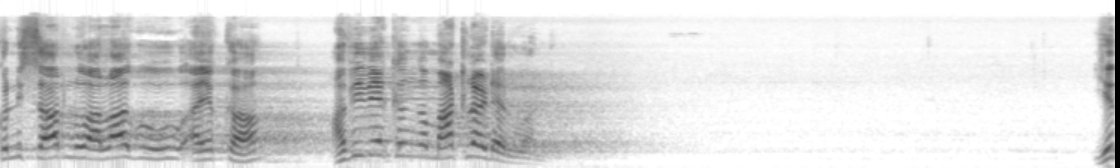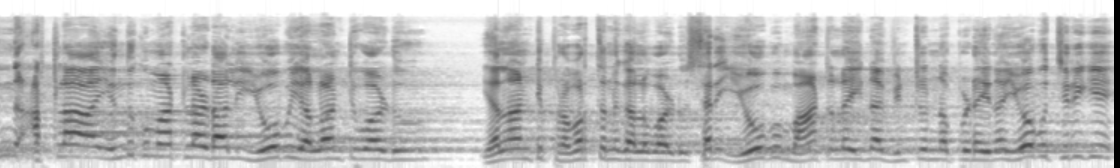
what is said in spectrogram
కొన్నిసార్లు అలాగూ ఆ యొక్క అవివేకంగా మాట్లాడారు వాళ్ళు. ఎందు అట్లా ఎందుకు మాట్లాడాలి? యోబు ఎలాంటి వాడు? ఎలాంటి ప్రవర్తన గలవాడు? సరే యోగు మాటలైనా వింటున్నప్పుడైనా యోగు తిరిగి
